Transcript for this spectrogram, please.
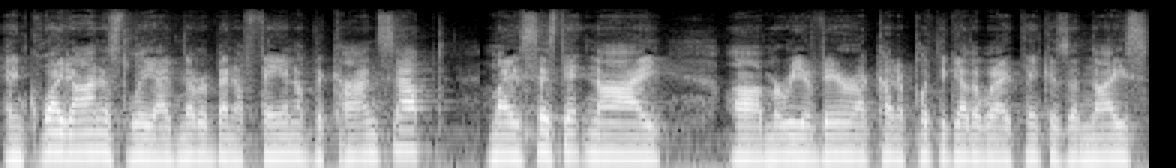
and quite honestly, I've never been a fan of the concept. My assistant and I, uh, Maria Vera, kind of put together what I think is a nice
